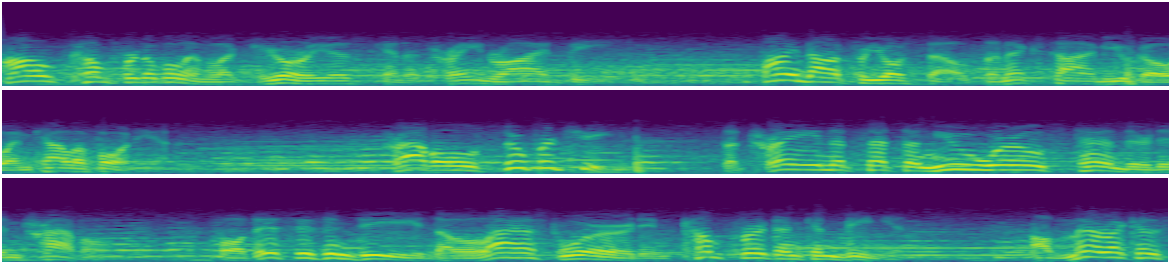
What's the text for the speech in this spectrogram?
how comfortable and luxurious can a train ride be? Find out for yourself the next time you go in California. Travel Super Chief, the train that sets a new world standard in travel. For this is indeed the last word in comfort and convenience. America's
